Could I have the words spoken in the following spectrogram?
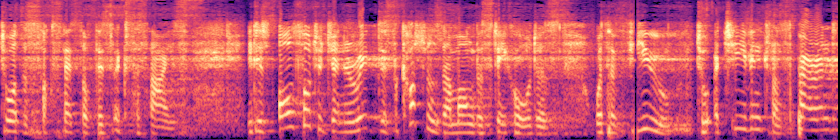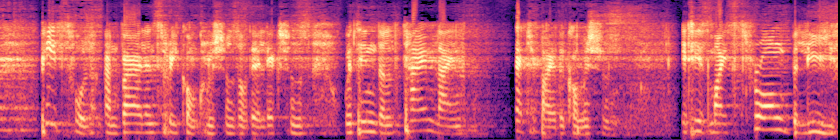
towards the success of this exercise. It is also to generate discussions among the stakeholders with a view to achieving transparent, peaceful, and violence-free conclusions of the elections within the timeline set by the Commission. It is my strong belief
